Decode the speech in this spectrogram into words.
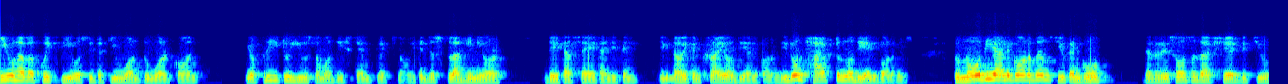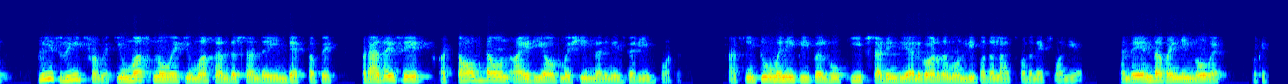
you have a quick POC that you want to work on, you're free to use some of these templates now. You can just plug in your data set and you can, now you can try out the algorithms. You don't have to know the algorithms. To know the algorithms, you can go, the resources I've shared with you. Please read from it. You must know it. You must understand the in-depth of it. But as I said, a top-down idea of machine learning is very important. I've seen too many people who keep studying the algorithm only for the last for the next one year, and they end up ending nowhere. Okay,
